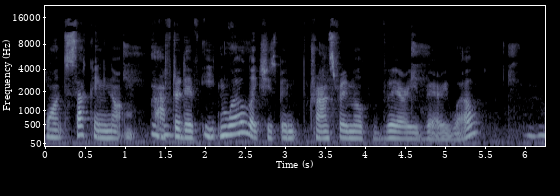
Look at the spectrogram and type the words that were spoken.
want sucking, not mm-hmm. after they've eaten well. Like she's been transferring milk very, very well. Mm-hmm.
